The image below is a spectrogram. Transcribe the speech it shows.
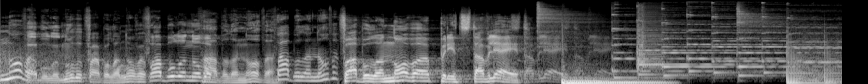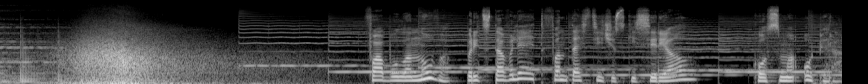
Нова. Фабула Нова. Фабула Нова. Фабула Нова. Фабула Нова. Фабула Нова. Фабула Нова представляет Фабула Нова представляет фантастический сериал «Космоопера».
